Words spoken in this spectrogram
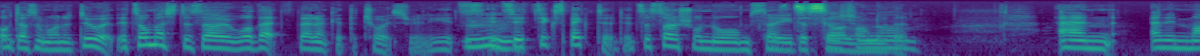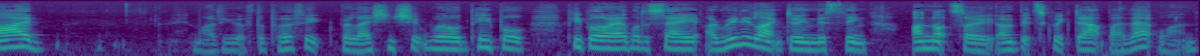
or doesn't want to do it. It's almost as though, well, that they don't get the choice. Really, it's mm. it's it's expected. It's a social norm, so it's you just go along norm. with it. And and in my my view of the perfect relationship world, people people are able to say, "I really like doing this thing. I'm not so. I'm a bit squicked out by that one.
